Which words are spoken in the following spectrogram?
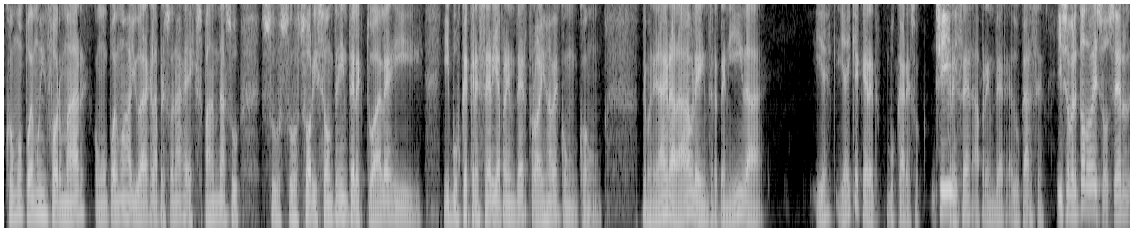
¿Cómo podemos informar, cómo podemos ayudar a que la persona expanda su- su- sus horizontes intelectuales y, y busque crecer y aprender, pero a la misma vez con, con- de manera agradable, entretenida? Y, es- y hay que querer buscar eso, Sí. crecer, aprender, educarse. Y sobre todo eso, ser,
